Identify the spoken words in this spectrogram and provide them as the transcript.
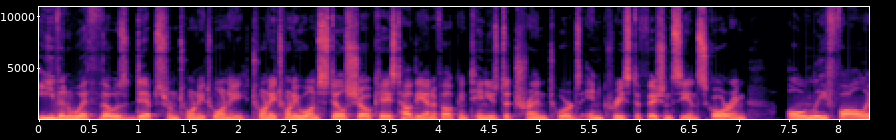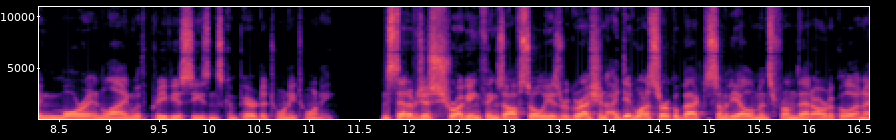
Even with those dips from 2020, 2021 still showcased how the NFL continues to trend towards increased efficiency in scoring, only falling more in line with previous seasons compared to 2020. Instead of just shrugging things off solely as regression, I did want to circle back to some of the elements from that article and I,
